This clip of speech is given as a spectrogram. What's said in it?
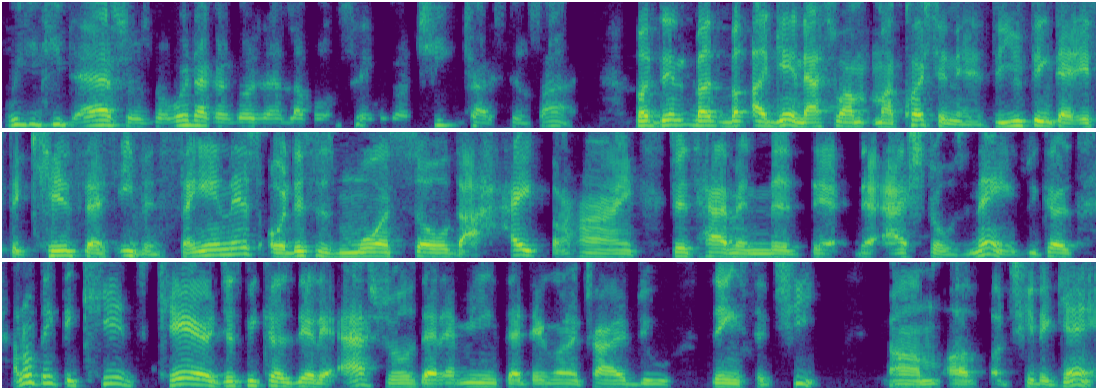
we can keep the Astros, but we're not going to go to that level and say we're going to cheat and try to steal signs. But then, but but again, that's why my question is: Do you think that it's the kids that's even saying this, or this is more so the hype behind just having the the, the Astros names? Because I don't think the kids care just because they're the Astros that it means that they're going to try to do things to cheat, um, or, or cheat a game.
